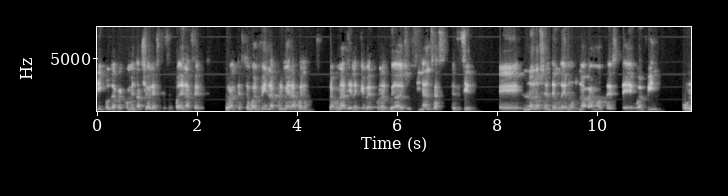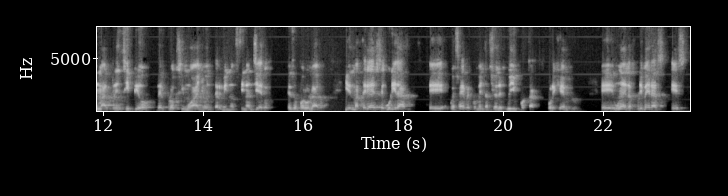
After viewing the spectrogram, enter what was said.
tipos de recomendaciones que se pueden hacer durante este buen fin. La primera, bueno, la primera tiene que ver con el cuidado de sus finanzas, es decir, no nos endeudemos, no hagamos de este buen fin un mal principio del próximo año en términos financieros. Eso por un lado. Y en materia de seguridad, eh, pues hay recomendaciones muy importantes. Por ejemplo, eh, una de las primeras es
